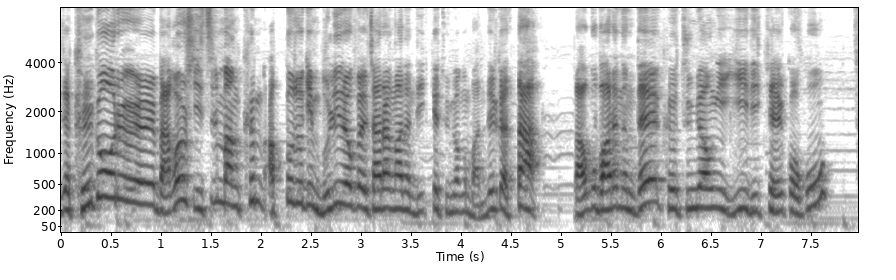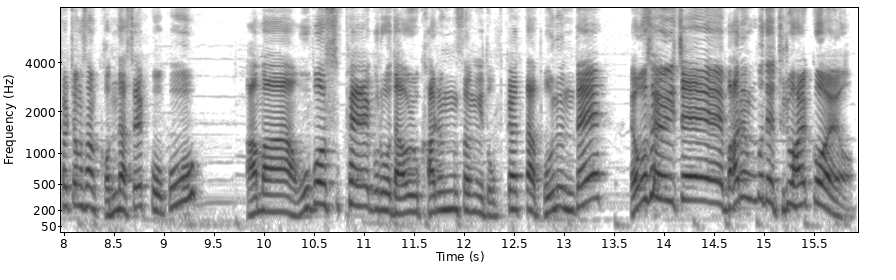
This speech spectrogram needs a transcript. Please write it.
이제 그거를 막을 수 있을 만큼 압도적인 물리력을 자랑하는 니케 두 명은 만들겠다라고 말했는데 그 두 명이 이 니케일 거고 설정상 겁나 셀 거고 아마 오버 스펙으로 나올 가능성이 높겠다 보는데 여기서 이제 많은 분들 두려워할 거예요.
